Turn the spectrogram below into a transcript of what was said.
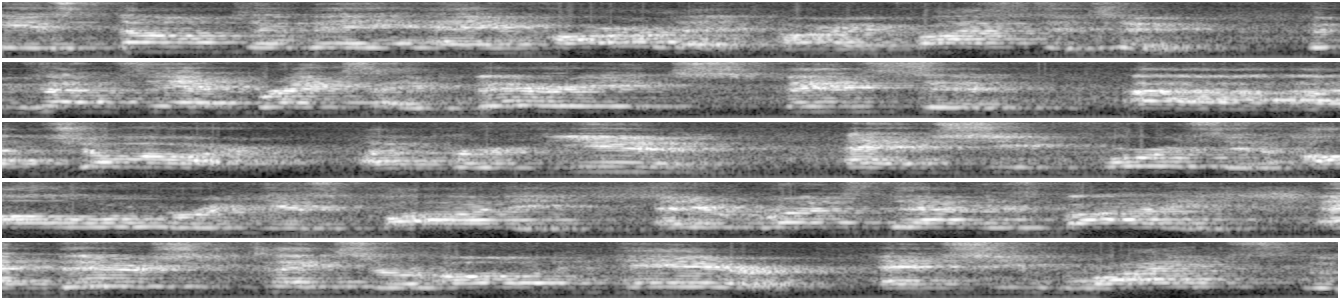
is known to be a harlot or a prostitute, who comes in brings a very expensive uh, jar of perfume, and she pours it all over his body, and it runs down his body. And there she takes her own hair, and she wipes the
